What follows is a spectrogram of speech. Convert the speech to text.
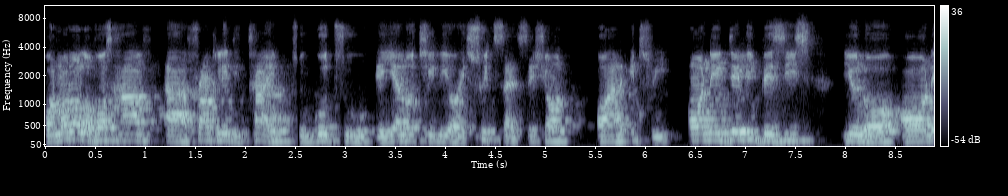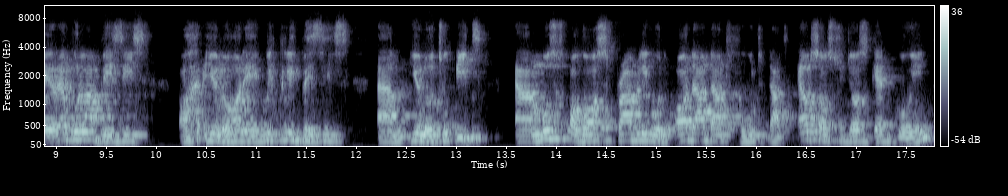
but not all of us have, uh, frankly, the time to go to a Yellow Chilli or a sweet sensation or an eatery on a daily basis, you know, on a regular basis, or, you know, on a weekly basis, um, you know, to eat. Uh, most of us probably would order that food that helps us to just get going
